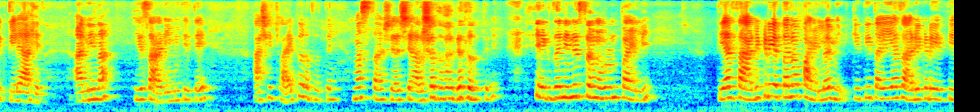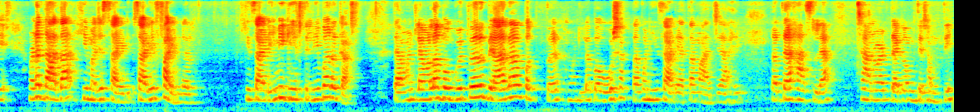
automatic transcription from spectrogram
टिकल्या आहेत. आणि ना ही साडी मी तिथे अशी ट्राय करत होते. मस्त अशी अशी आरशात बघत होते. एक जणीने समोरून पाहिली. ती या साडीकडे येताना पाहिलं मी की ती ताई या साडीकडे येते. म्हणजे दादा ही माझी साडी साडी फायनल ही साडी मी घेतली बरं का? त्या म्हटल्या मला बघू तर द्या ना फक्त. म्हटलं बघू शकता पण ही साडी आता माझी आहे. तर त्या हसल्या. छान वाटत्या गमती शमती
